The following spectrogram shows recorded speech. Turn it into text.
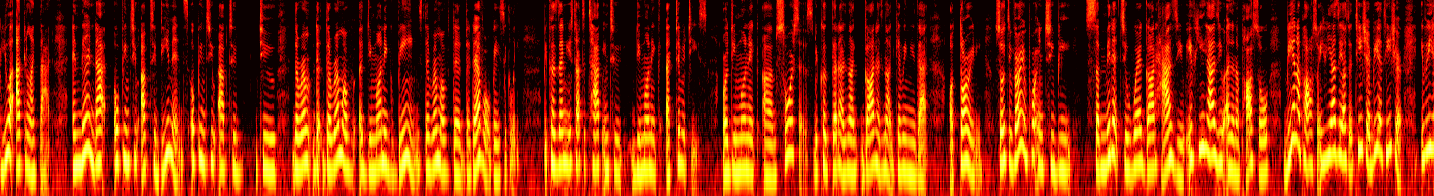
You are acting like that. And then that opens you up to demons, opens you up to to the realm the, the realm of uh, demonic beings the realm of the the devil basically because then you start to tap into demonic activities or demonic um, sources because god has not god has not given you that authority so it's very important to be submitted to where God has you. If He has you as an apostle, be an apostle. If He has you as a teacher, be a teacher. If He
